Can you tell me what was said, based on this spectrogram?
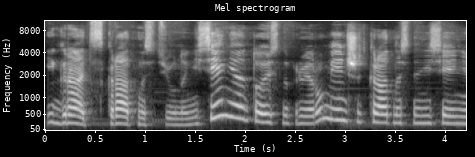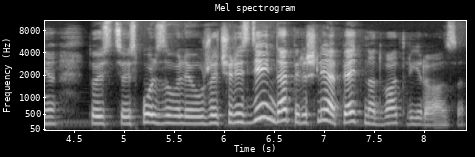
играть с кратностью нанесения, то есть, например, уменьшить кратность нанесения, то есть использовали уже через день, да, перешли опять на 2-3 раза.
